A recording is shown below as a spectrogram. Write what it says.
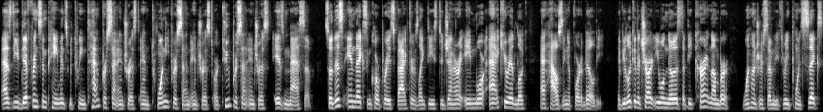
as the difference in payments between 10% interest and 20% interest or 2% interest is massive. So, this index incorporates factors like these to generate a more accurate look at housing affordability. If you look at the chart, you will notice that the current number, 173.6,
